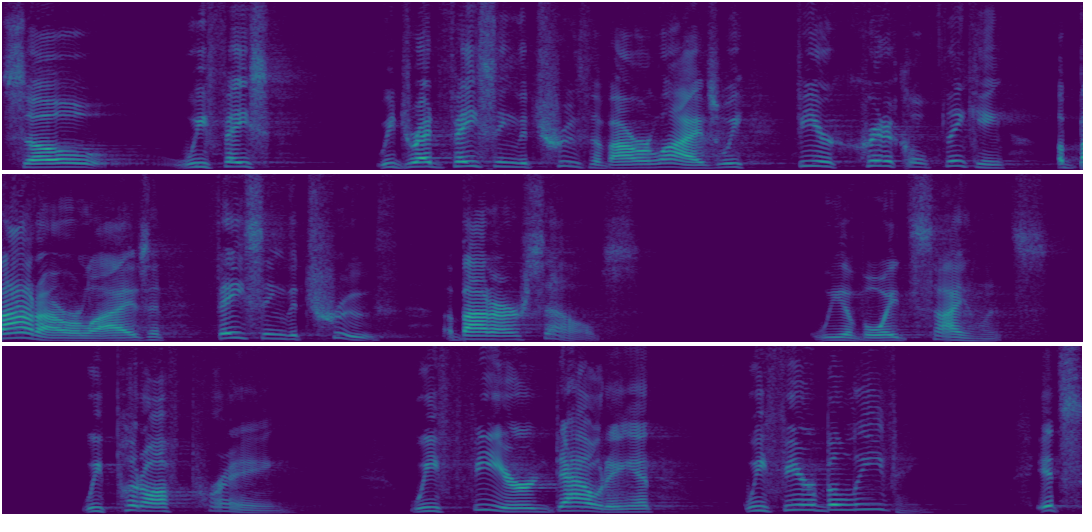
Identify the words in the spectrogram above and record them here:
So we face, we dread facing the truth of our lives. We fear critical thinking about our lives and facing the truth about ourselves. We avoid silence. We put off praying. We fear doubting and we fear believing. It's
